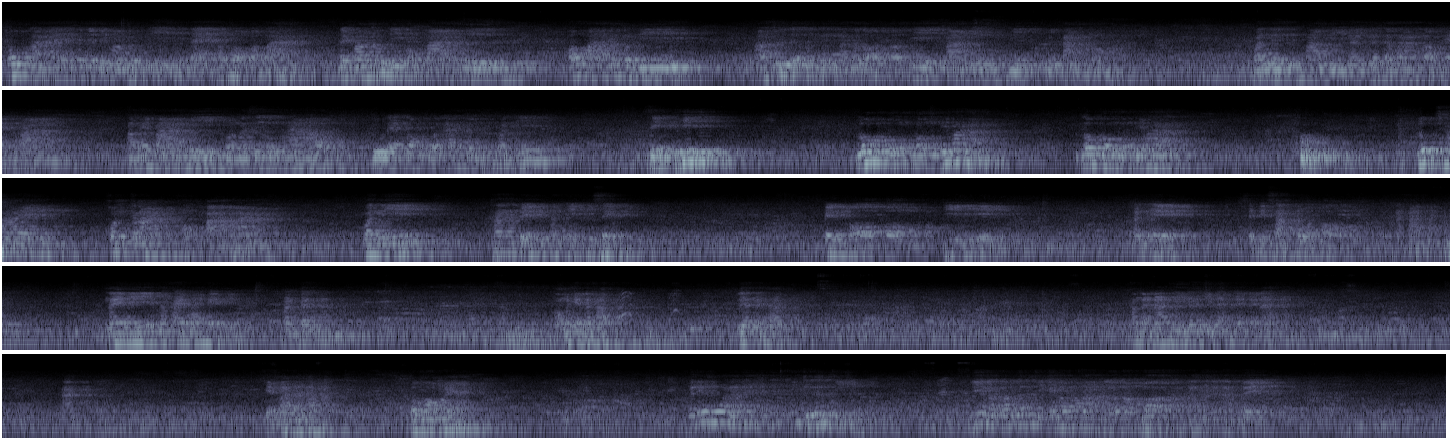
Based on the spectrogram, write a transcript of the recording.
โชคร้ายก็จะมีความโชคดี แต่ต้องบอกก่อนว่า ในความโชคดีของฟ้าคือเพราะฟ้าเป็นคนดีฟ้าช่วยเหลือคนอื่นมาตลอดตอนที่ฟ้ามีมีมีตังค์เนาะวันหนึ่งความดีนั้นก็จะมาตอบแทนฟ้า ทำให้ฟ้ามีคนมาซื้อรองเท้า ดูแลครอบครัวได้จนถึงวันนี้ สิ่งที่โลกลงตรงที่ว่าโลกลงตรงที่ว่า ลูกชายคนกลางของป้ามาวันนี้ท่านเป็นพันเอกพิเศษ เป็นผอกองของพีดีเองพันเอกเศรษฐศักดิ์ตัวทองนะครับ ในนี้ถ้าใครมองเห็นมันก็มองไม่เห็นนะครับเลื่อนนะครับทำไหนหน้าที่เรื่องนี้แหละไหนไหนนะอะเขียนว่าอะไรครับตัวพองไหมไม่ได้มั่วนะเนี่ยนี่คือเรื่องจริงนี่เราเล่าเรื่องจริงให้น้องฟังแล้วน้องก็สามารถที่จะนำไป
